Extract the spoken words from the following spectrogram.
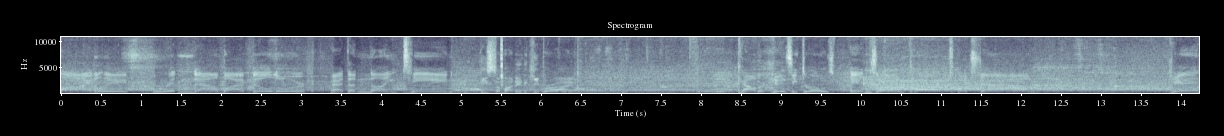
Finally ridden down by Vildor at the 19. He's somebody to keep our eye on. Calvert hit as he throws. End zone. Touchdown. Gandy Golden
